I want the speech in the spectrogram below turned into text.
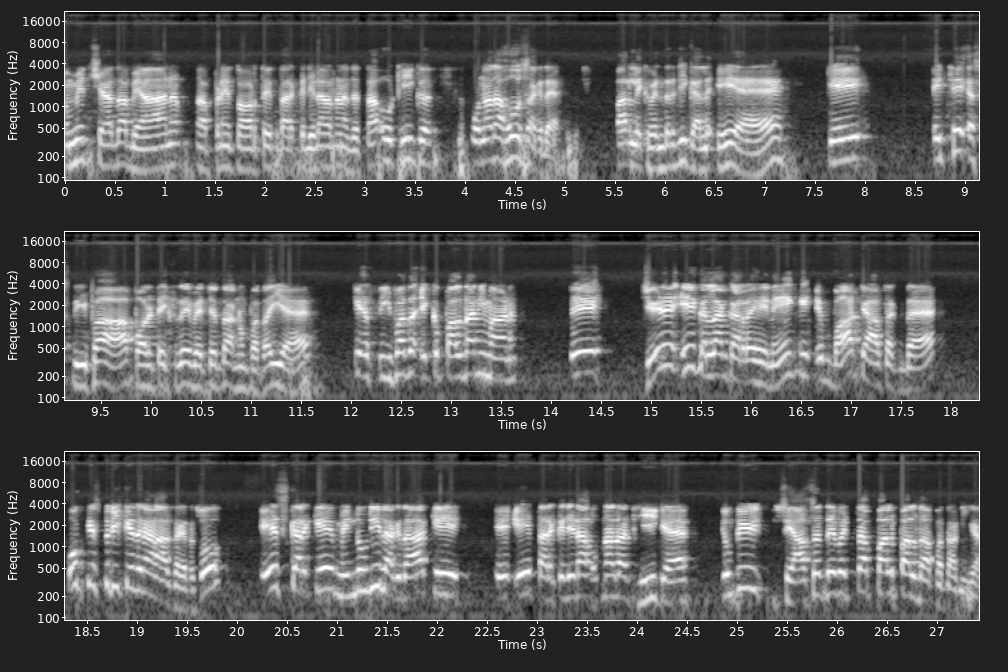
ਅਮਿਤ ਸ਼ਾਹ ਦਾ ਬਿਆਨ ਆਪਣੇ ਤੌਰ ਤੇ ਤਰਕ ਜਿਹੜਾ ਉਹਨਾਂ ਨੇ ਦਿੱਤਾ, ਉਹ ਠੀਕ ਉਹਨਾਂ ਦਾ ਹੋ ਸਕਦਾ ਪਰ ਲਖਵਿੰਦਰ ਜੀ, ਗੱਲ ਇਹ ਹੈ ਕਿ ਇੱਥੇ ਅਸਤੀਫਾ ਪੋਲਿਟਿਕਸ ਦੇ ਵਿੱਚ ਤੁਹਾਨੂੰ ਪਤਾ ਹੀ ਹੈ ਕਿ ਅਸਤੀਫਾ ਤਾਂ ਇੱਕ ਪਲ ਦਾ ਨਹੀਂ ਮਾਣ ਤੇ ਜਿਹੜੇ ਇਹ ਗੱਲਾਂ ਕਰ ਰਹੇ ਨੇ ਕਿ ਇਹ ਬਾਹਰ ਚ ਆ ਸਕਦਾ ਹੈ, ਉਹ ਕਿਸ ਤਰੀਕੇ ਦੇ ਨਾਲ ਆ ਸਕਦਾ ਸੋ ਇਸ ਕਰਕੇ ਮੈਨੂੰ ਨਹੀਂ ਲੱਗਦਾ ਕਿ ਇਹ ਇਹ ਤਰਕ ਜਿਹੜਾ ਉਹਨਾਂ ਦਾ ਠੀਕ ਹੈ, ਕਿਉਂਕਿ ਸਿਆਸਤ ਦੇ ਵਿੱਚ ਤਾਂ ਪਲ ਪਲ ਦਾ ਪਤਾ ਨਹੀਂ ਹੈ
